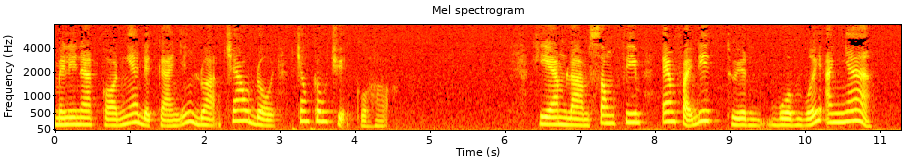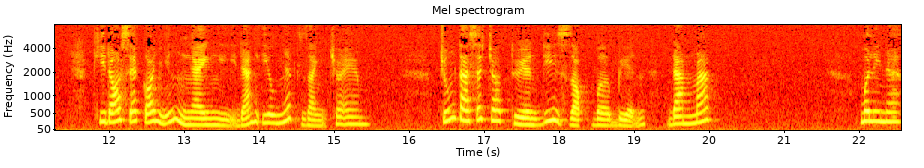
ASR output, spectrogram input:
Melina còn nghe được cả những đoạn trao đổi trong câu chuyện của họ. Khi em làm xong phim, em phải đi thuyền buồm với anh nha. Khi đó sẽ có những ngày nghỉ đáng yêu nhất dành cho em. Chúng ta sẽ cho thuyền đi dọc bờ biển Đan Mát. Melina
